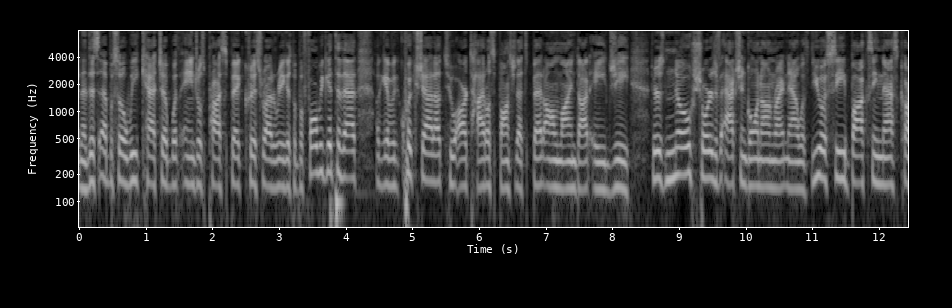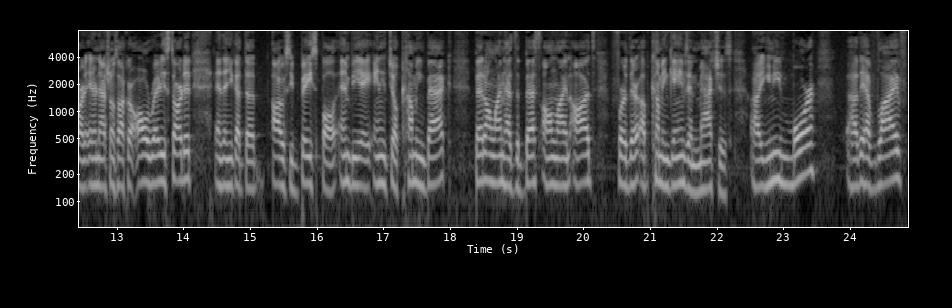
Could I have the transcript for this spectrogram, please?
and in this episode, we catch up with Angels prospect Chris Rodriguez. But before we get to that, I'll give a quick shout out to our title sponsor. That's BetOnline.ag. There's no shortage of action going on right now with UFC, boxing, NASCAR, and international soccer already started, and then you got the obviously baseball, NBA, NHL coming back. BetOnline has the best online odds for their upcoming games and matches. Uh, you need more. Uh, they have live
